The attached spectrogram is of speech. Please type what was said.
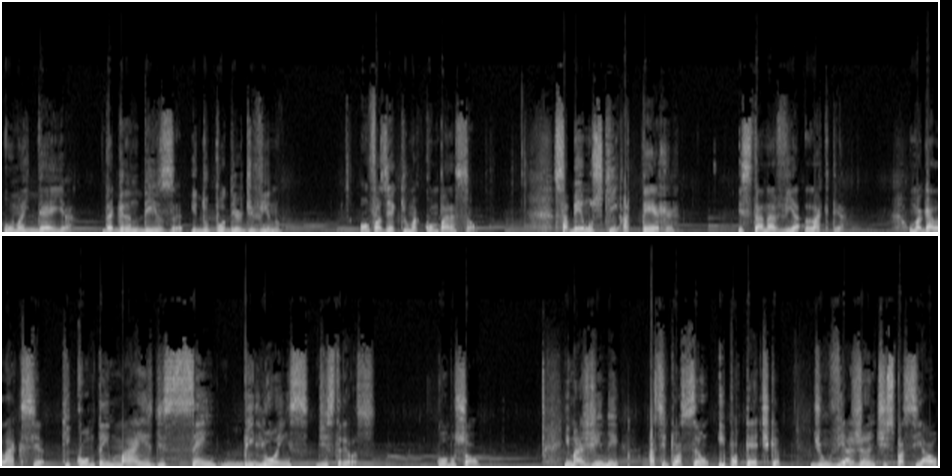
uma ideia da grandeza e do poder divino, vamos fazer aqui uma comparação. Sabemos que a Terra está na Via Láctea, uma galáxia que contém mais de 100 bilhões de estrelas, como o Sol. Imagine a situação hipotética de um viajante espacial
